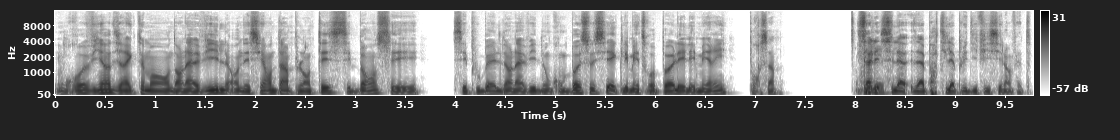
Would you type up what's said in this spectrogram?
on, revient directement dans la ville en essayant d'implanter ces bancs, ces, ces poubelles dans la ville. Donc, on bosse aussi avec les métropoles et les mairies pour ça. Ça, c'est la, partie la plus difficile, en fait.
